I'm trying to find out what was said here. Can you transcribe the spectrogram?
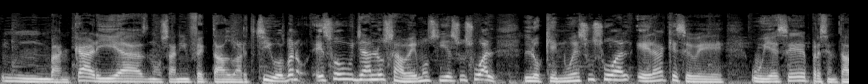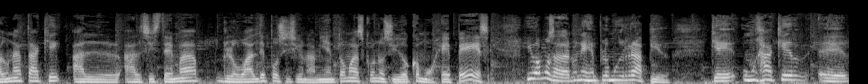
mm, bancarias, nos han infectado archivos. Bueno, eso ya lo sabemos y es usual. Lo que no es usual era que se hubiese presentado un ataque al, sistema global de posicionamiento más conocido como GPS. Y vamos a dar un ejemplo muy rápido. Que un hacker eh,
